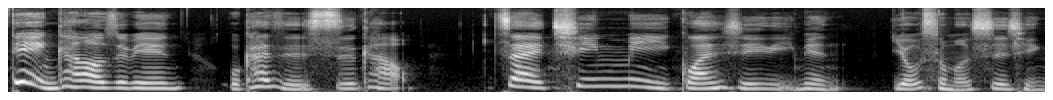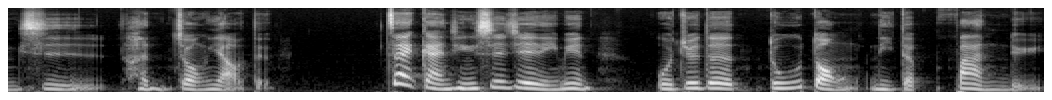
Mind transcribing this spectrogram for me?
电影看到这边，我开始思考。在亲密关系里面，有什么事情是很重要的？在感情世界里面，我觉得读懂你的伴侣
